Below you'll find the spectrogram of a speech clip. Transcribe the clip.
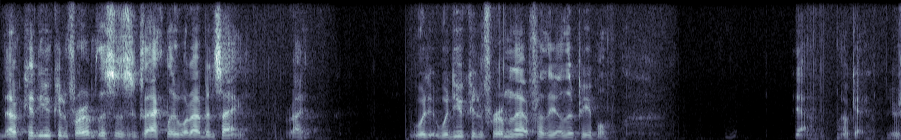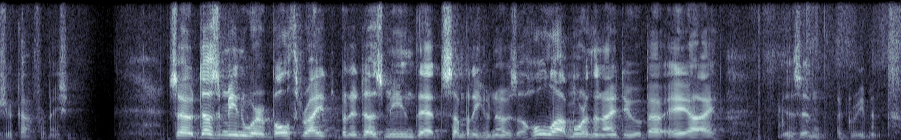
Now, can you confirm this is exactly what I've been saying, right? Would, would you confirm that for the other people? Yeah, okay, there's your confirmation. So it doesn't mean we're both right, but it does mean that somebody who knows a whole lot more than I do about AI is in agreement.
